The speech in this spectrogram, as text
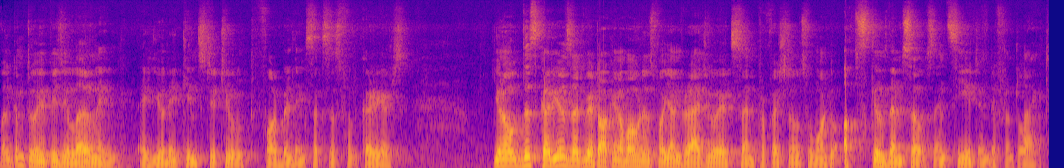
Welcome to APG Learning, a unique institute for building successful careers. You know, this careers that we're talking about is for young graduates and professionals who want to upskill themselves and see it in different light.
